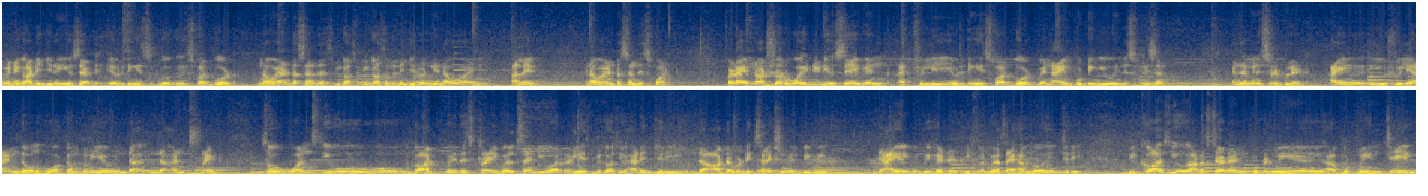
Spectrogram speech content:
when I got engineering, you said everything is, is for good. Now I understand this because because of the engineer only now I am alive. Now I understand this point. But I am not sure why did you say when actually everything is for good when I am putting you in this prison. And the minister replied, I usually I am the one who accompany you in the in the hunts, right? So once you got by these tribals and you are released because you had injury, the automatic selection will be me. I will be beheaded if because I have no injury because you arrested and put me you have put me in jail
